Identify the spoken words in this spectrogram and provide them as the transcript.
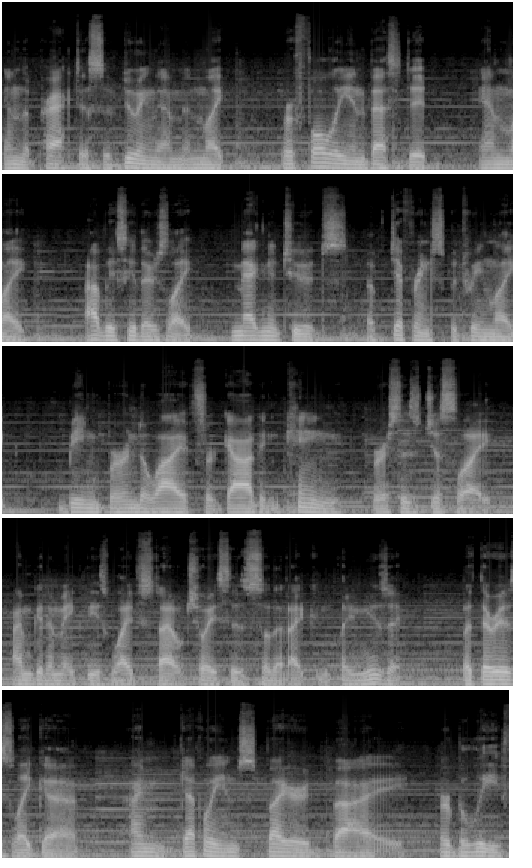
and the practice of doing them, and like we're fully invested. And like obviously there's like magnitudes of difference between like being burned alive for God and King versus just like I'm gonna make these lifestyle choices so that I can play music. But there is like a I'm definitely inspired by her belief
